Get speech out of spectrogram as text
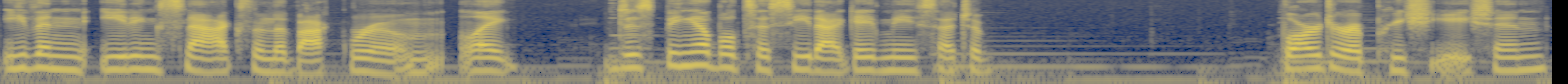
even eating snacks in the back room. Like, just being able to see that gave me such a larger appreciation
